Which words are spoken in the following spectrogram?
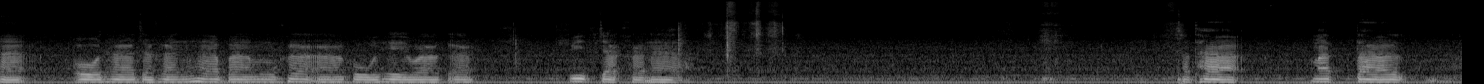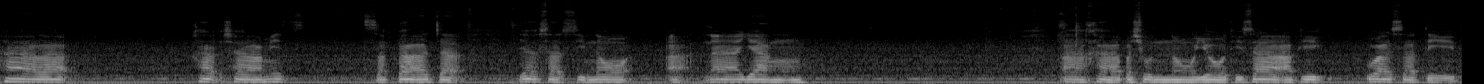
หโอทาจักขันห้าปามุฆาอาคูเทวากาวิจักขานาสัทธา มัตตาห้าละขะชามิสกาจะยะสัสสิโนอะนายัง อาคาปชุนโนโยทิซาอภิวาสติเท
